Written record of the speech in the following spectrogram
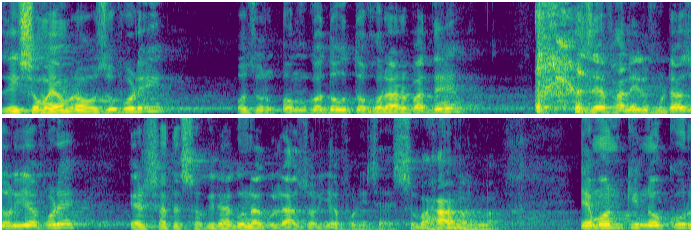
যেই সময় আমরা অজু পড়ি, অজুর অঙ্গ দৌত করার বাদে যে ফানির ফুটা জড়িয়ে পড়ে, এর সাথে সগিরা গুণাগুলা জড়িয়ে পড়ে যায়। সুবাহান আল্লাহ এমনকি নকুর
